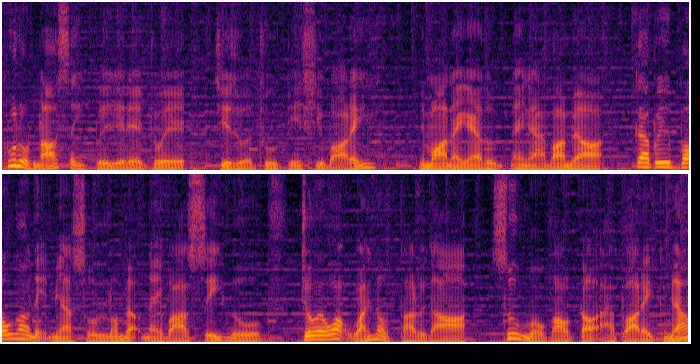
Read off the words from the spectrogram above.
ခုလိုနားစိတ်ပေးခဲ့တဲ့အတွက်ကျေးဇူးအထူးတင်ရှိပါတယ် မြန်မာနိုင်ငံသူနိုင်ငံသားများကပ်ပေးပေါင်းကနေအများဆုံးလွန်မြောက်နိုင်ပါစေလို့ဂျိုဝဲဝဝိုင်းတော်သားတွေကစုမုံကောင်းတောင်းအပ်ပါတယ်ခင်ဗျာ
